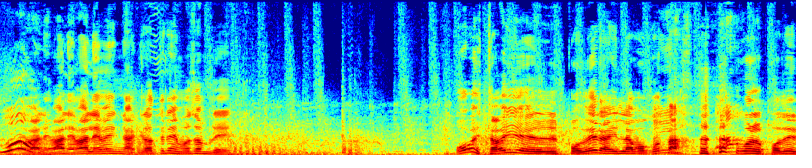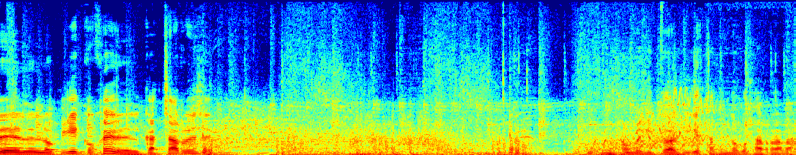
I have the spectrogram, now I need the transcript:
¡Wow! Vale, vale, vale, venga, que lo tenemos, hombre. Oh, estaba ahí el poder ahí en la bocota. bueno, el poder, el- lo que hay que coger, el cacharro ese. Mejor me quito de aquí que está haciendo cosas raras.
